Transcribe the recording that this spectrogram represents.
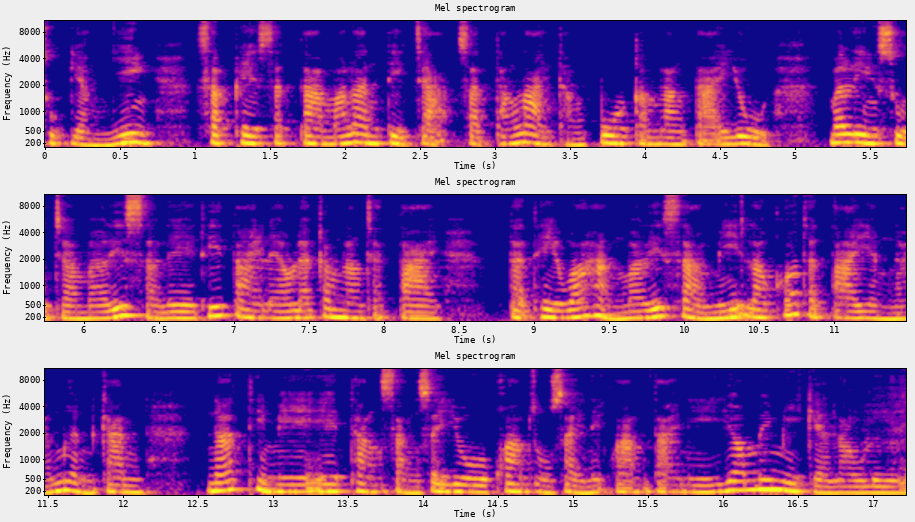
สุขอย่างยิ่ง สัพเพสัตตามรันติจะสัตว์ทั้งหลายทั้งปวงกำลังตายอยู่ มะลิงสุจามาริสาเลที่ตายแล้วและกำลังจะตาย แต่เทวหังมาริสามิเราก็จะตายอย่างนั้นเหมือนกัน นัตถิเมเอทังสังสโยความสงสัยในความตายนี้ย่อมไม่มีแก่เราเลย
